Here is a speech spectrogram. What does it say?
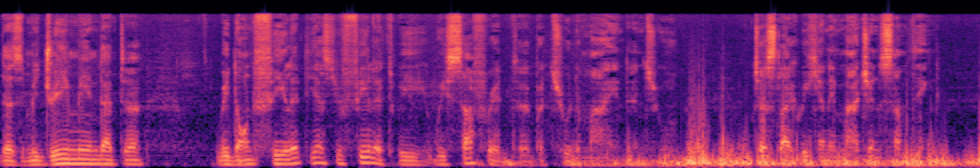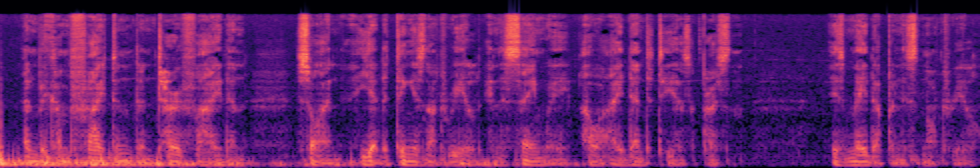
Does me dream mean that uh, we don't feel it? Yes, you feel it. We we suffer it, uh, but through the mind and through, just like we can imagine something and become frightened and terrified and so on. Yet the thing is not real. In the same way, our identity as a person is made up and it's not real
